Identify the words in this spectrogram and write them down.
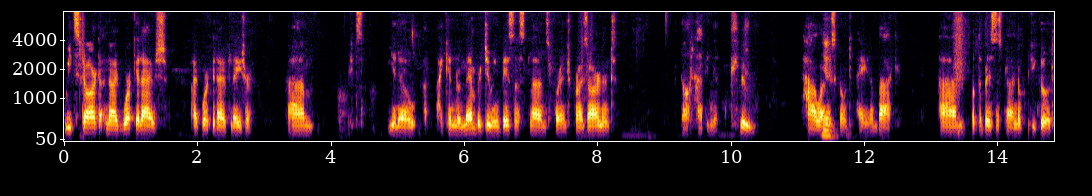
we'd start and I'd work it out. I'd work it out later. Um, it's you know I can remember doing business plans for Enterprise Ireland, not having a clue how I yeah. was going to pay them back. Um, but the business plan looked pretty good,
